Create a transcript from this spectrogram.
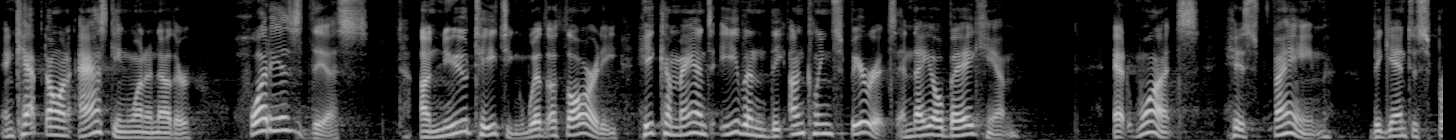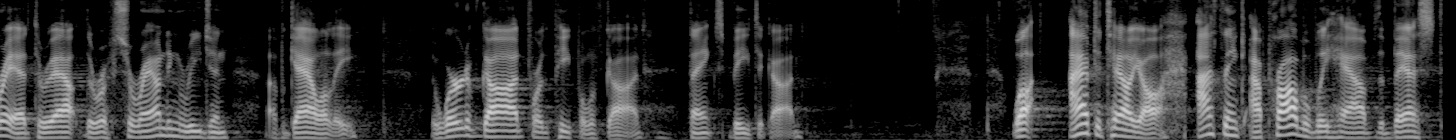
and kept on asking one another, What is this? A new teaching with authority. He commands even the unclean spirits, and they obey him. At once, his fame began to spread throughout the surrounding region of Galilee. The word of God for the people of God. Thanks be to God. Well, I have to tell y'all, I think I probably have the best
